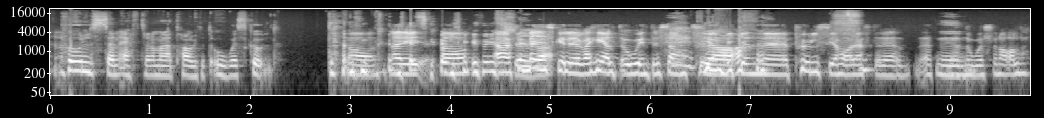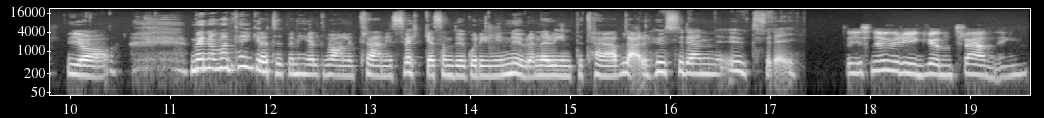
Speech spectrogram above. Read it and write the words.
pulsen efter när man har tagit ett OS-guld. Den- Ja, nej, ja, ja, för mig skulle det vara helt ointressant Ja. vilken eh, puls jag har efter ett, ett, en Mm. OS-final. Ja. Men om man tänker då typ en helt vanlig träningsvecka som du går in i nu när du inte tävlar. Hur ser den ut för dig? Så just nu är det ju grundträning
